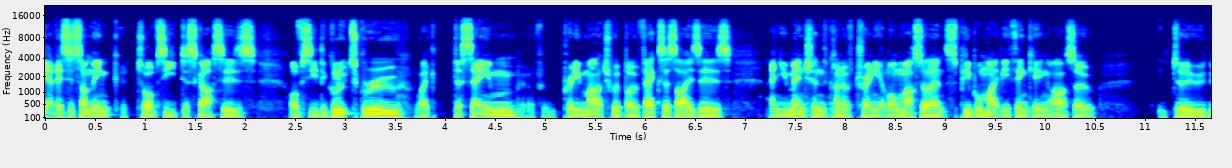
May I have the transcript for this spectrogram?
yeah, this is something to obviously discuss is obviously the glutes grew like the same pretty much with both exercises. And you mentioned kind of training at long muscle lengths. People might be thinking, oh, so do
